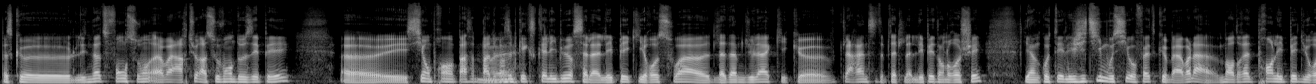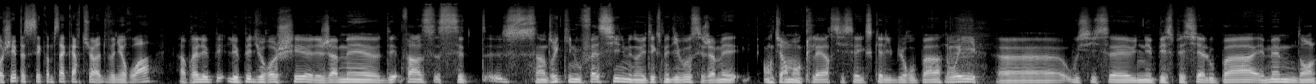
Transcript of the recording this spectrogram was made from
Parce que les notes font souvent. Euh, Arthur a souvent deux épées. Euh, et si on prend par, par exemple qu'Excalibur, c'est l'épée qui reçoit euh, de la Dame du Lac et que Clarence, c'était peut-être l'épée dans le rocher. Il y a un côté légitime aussi au fait que bah, voilà, Mordred prend l'épée du rocher parce que c'est comme ça qu'Arthur est devenu roi. Après, l'épée du rocher, elle est jamais. Enfin, c'est un truc qui nous fascine, mais dans les textes médiévaux, c'est jamais entièrement clair si c'est Excalibur ou pas. Oui. ou si c'est une épée spéciale ou pas et même dans,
